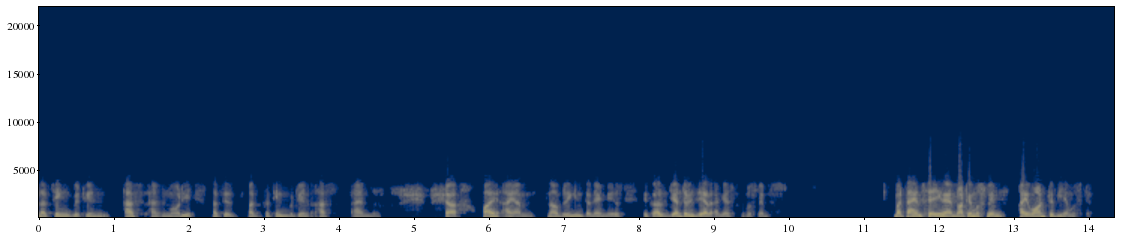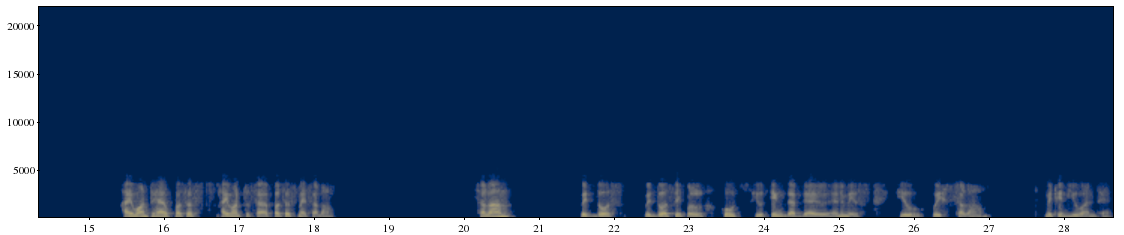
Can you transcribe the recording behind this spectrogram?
nothing between us and Modi, nothing, nothing between us and Shah why I am now bringing the name is because generally they are against Muslims. But I am saying I am not a Muslim. I want to be a Muslim. I want to have possess. I want to possess my salam. Salam with those with those people who you think that they are enemies. You wish salam between you and them.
